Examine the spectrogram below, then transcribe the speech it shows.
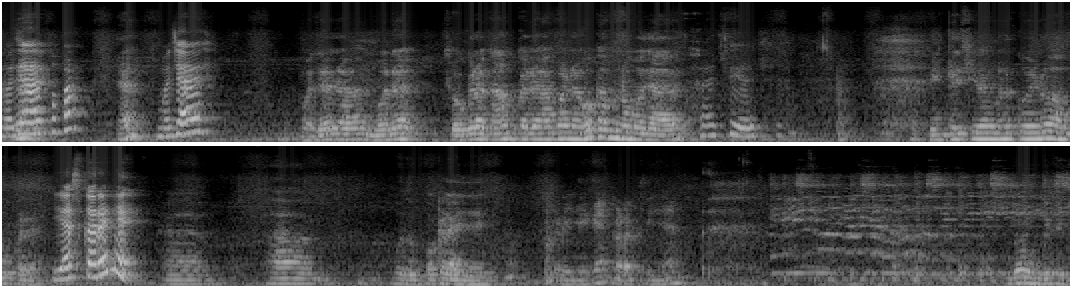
મજા આવે પપ્પા? હે? મજા આવે? મજા જ આવે મને છોકરા કામ કરે આપણને હો કામ નો મજા આવે? સાચી વાત પિંકે સિવાય મને કોઈ નો આવું કરે. યસ કરે ને? આ બધું પકડાઈ જાય. પકડાઈ જાય કે? કડક થઈ જાય બહુ ઊભી થઈ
